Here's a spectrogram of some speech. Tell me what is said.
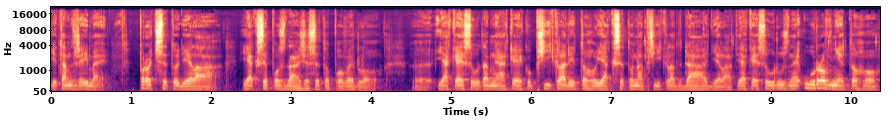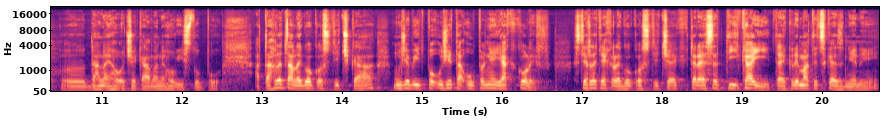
Je tam zřejmé, proč se to dělá, jak se pozná, že se to povedlo, jaké jsou tam nějaké jako příklady toho, jak se to například dá dělat, jaké jsou různé úrovně toho eh, daného očekávaného výstupu. A tahle ta Lego kostička může být použita úplně jakkoliv z těchto těch Lego kostiček, které se týkají té klimatické změny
